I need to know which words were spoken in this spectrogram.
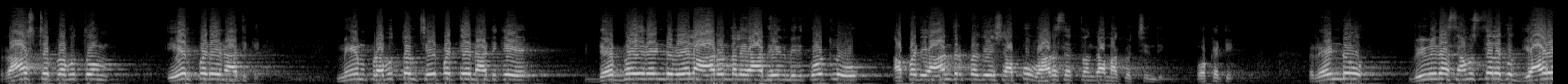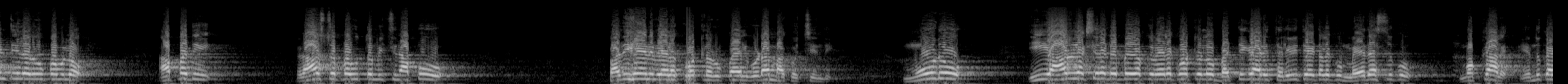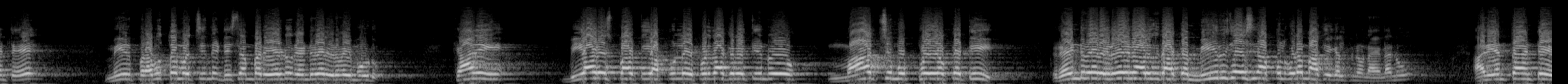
రాష్ట్ర ప్రభుత్వం ఏర్పడే నాటికి మేము ప్రభుత్వం చేపట్టే నాటికే డెబ్బై రెండు వేల ఆరు వందల యాభై ఎనిమిది కోట్లు అప్పటి ఆంధ్రప్రదేశ్ అప్పు వారసత్వంగా మాకు వచ్చింది ఒకటి. రెండు వివిధ సంస్థలకు గ్యారంటీల రూపంలో అప్పటి రాష్ట్ర ప్రభుత్వం ఇచ్చిన అప్పు పదిహేను వేల కోట్ల రూపాయలు కూడా మాకు వచ్చింది మూడు ఈ ఆరు లక్షల డెబ్బై ఒక్క వేల కోట్లలో బట్టి గారి తెలివితేటలకు మేధస్సుకు మొక్కాలి. ఎందుకంటే మీరు ప్రభుత్వం వచ్చింది డిసెంబర్ ఏడు రెండు వేల ఇరవై మూడు. కానీ బీఆర్ఎస్ పార్టీ అప్పుల్లో ఎప్పటిదాకా పెట్టిండ్రు? మార్చి ముప్పై ఒకటి రెండు వేల ఇరవై నాలుగు దాకా మీరు చేసిన అప్పులు కూడా మాకే కలిపినావు నాయన నువ్వు. అది ఎంత అంటే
